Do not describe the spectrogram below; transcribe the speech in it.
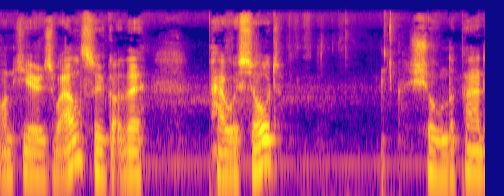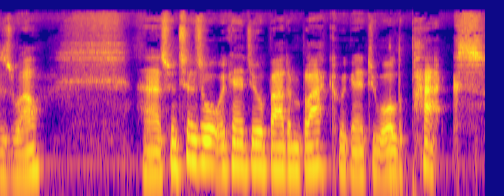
on here as well. So we've got the power sword, shoulder pad as well. Uh, so in terms of what we're going to do Abaddon black, we're going to do all the packs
